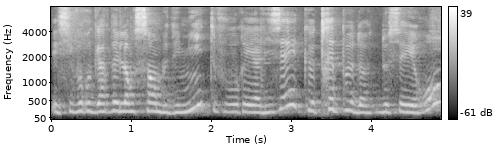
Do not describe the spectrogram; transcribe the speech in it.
Et si vous regardez l'ensemble des mythes, vous réalisez que très peu de, ces héros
